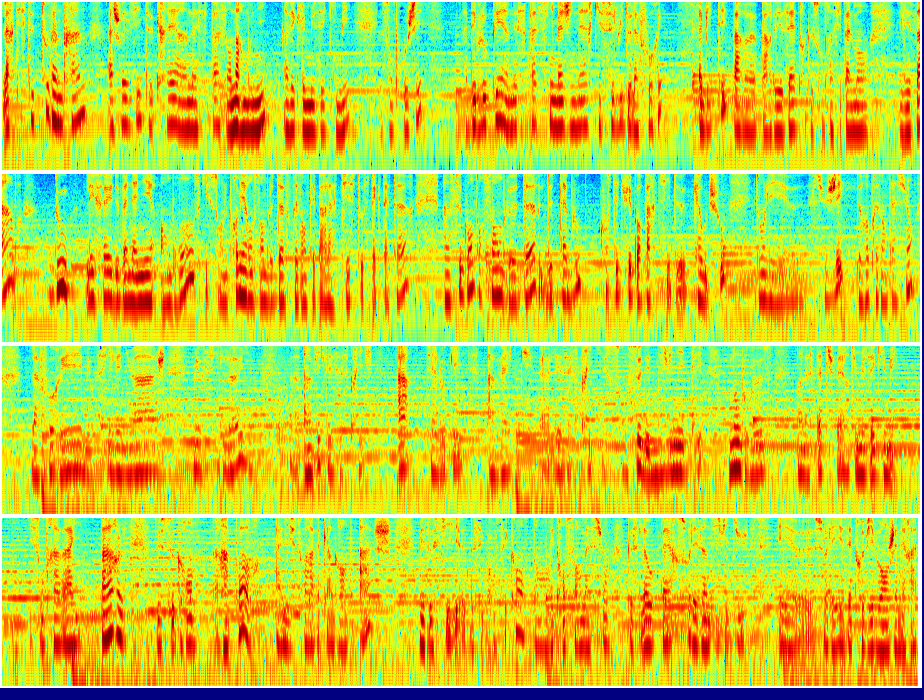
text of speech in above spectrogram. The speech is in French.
L'artiste Tu Van Tran a choisi de créer un espace en harmonie avec le musée Guimet. Son projet a développé un espace imaginaire qui est celui de la forêt, habité par, euh, par des êtres que sont principalement les arbres, d'où les feuilles de bananier en bronze, qui sont le premier ensemble d'œuvres présenté par l'artiste aux spectateurs, un second ensemble d'œuvres de tableaux constitués pour partie de caoutchouc, dont les euh, sujets de représentation, la forêt, mais aussi les nuages, mais aussi l'œil, euh, invitent les esprits à dialoguer avec euh, les esprits qui sont ceux des divinités nombreuses dans la statuaire du musée Guimet. Son travail parle de ce grand rapport à l'histoire avec un grand H, mais aussi de ses conséquences dans les transformations que cela opère sur les individus et euh, sur les êtres vivants en général.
